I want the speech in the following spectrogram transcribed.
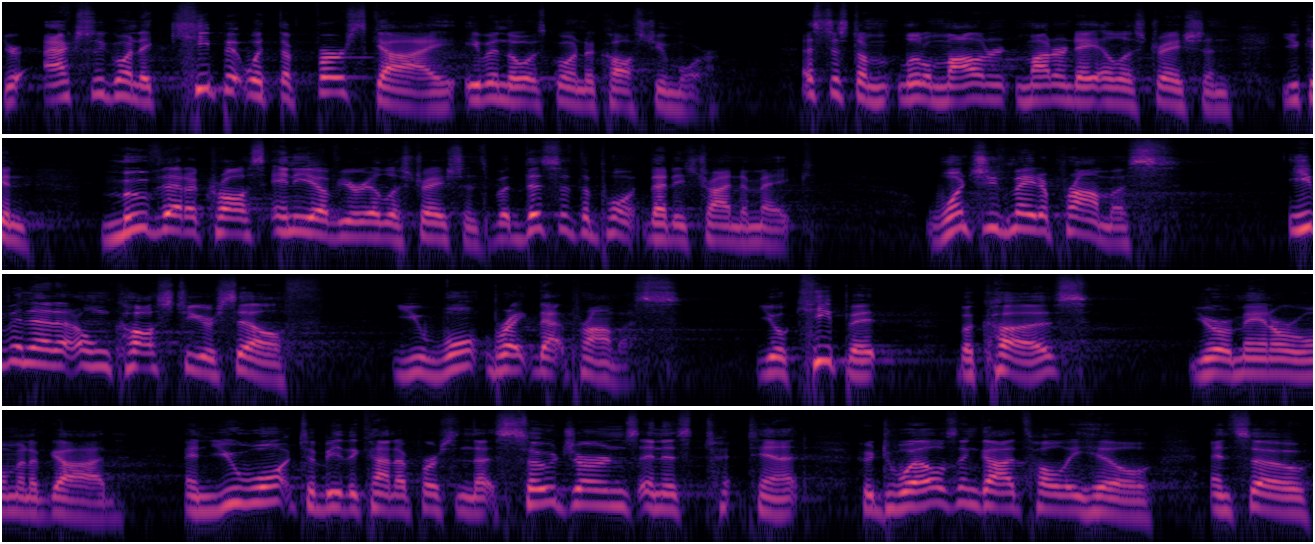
you're actually going to keep it with the first guy, even though it's going to cost you more. That's just a little modern, modern day illustration. You can move that across any of your illustrations, but this is the point that he's trying to make. Once you've made a promise, even at own cost to yourself, you won't break that promise. You'll keep it because you're a man or a woman of God. And you want to be the kind of person that sojourns in his t- tent, who dwells in God's holy hill. And so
